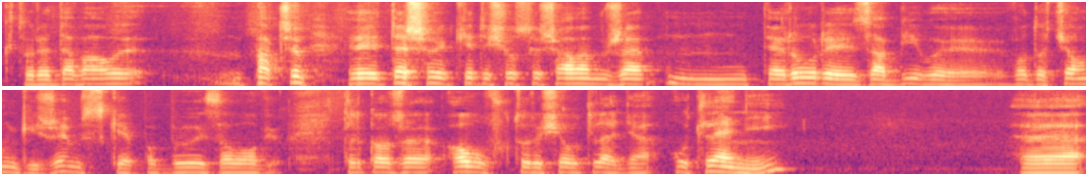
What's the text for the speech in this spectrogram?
które dawały Patrzę, y, też kiedyś usłyszałem, że mm, te rury zabiły wodociągi rzymskie, bo były z ołowiu. Tylko, że ołów, który się utlenia, utleni, e,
